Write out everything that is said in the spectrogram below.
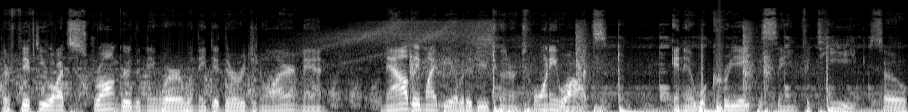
they're 50 watts stronger than they were when they did their original Ironman. Now they might be able to do 220 watts, and it will create the same fatigue. So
